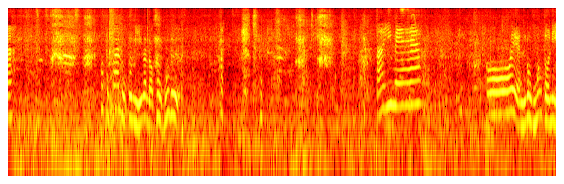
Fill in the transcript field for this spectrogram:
นะเพราะกูพาลูกกูหนีกันดอกลูกมึงเดือดไอ้แม่โอ้ยอันลูกมึงตัวนี้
